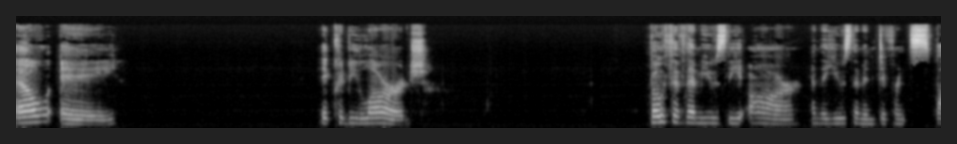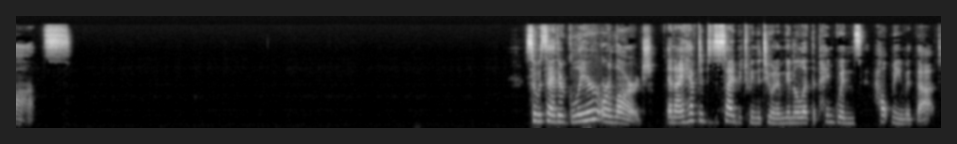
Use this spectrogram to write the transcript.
LA. It could be large. Both of them use the R and they use them in different spots. So it's either glare or large, and I have to decide between the two, and I'm going to let the penguins help me with that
